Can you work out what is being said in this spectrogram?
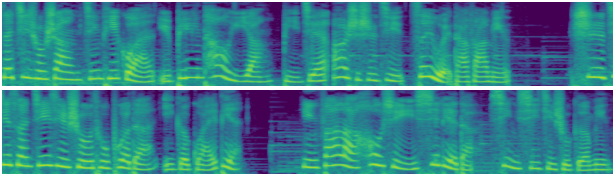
在技术上，晶体管与避孕套一样，比肩二十世纪最伟大发明，是计算机技术突破的一个拐点，引发了后续一系列的信息技术革命。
